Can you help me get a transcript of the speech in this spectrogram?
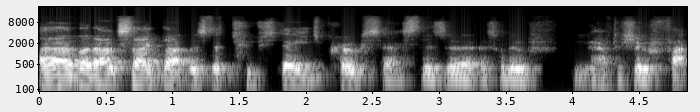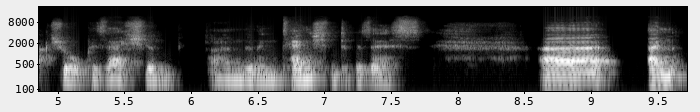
Uh, but outside that, there's the two-stage process. There's a, a, sort of, you have to show factual possession and an intention to possess. Uh, and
